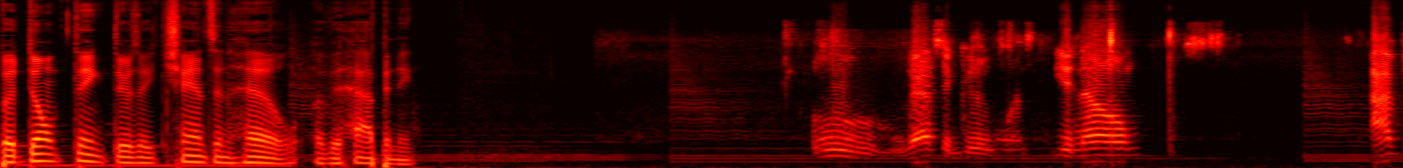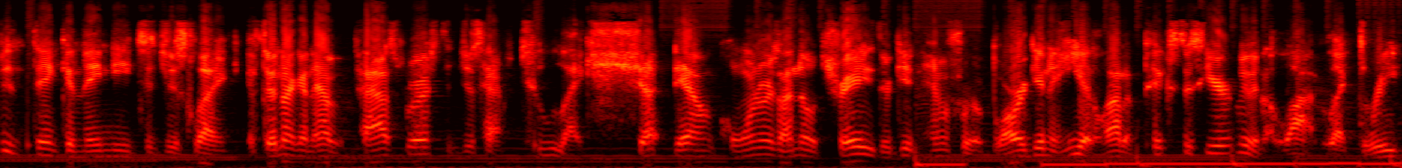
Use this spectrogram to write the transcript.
but don't think there's a chance in hell of it happening? Ooh, that's a good one. You know, I've been thinking they need to just like if they're not gonna have a pass rush, then just have two like shut down corners. I know Tre, they're getting him for a bargain, and he had a lot of picks this year, maybe a lot, like three.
